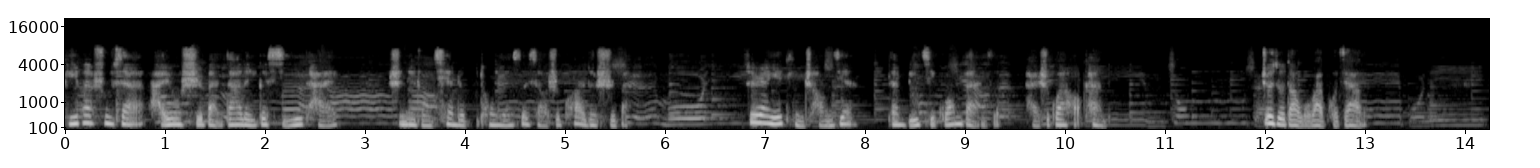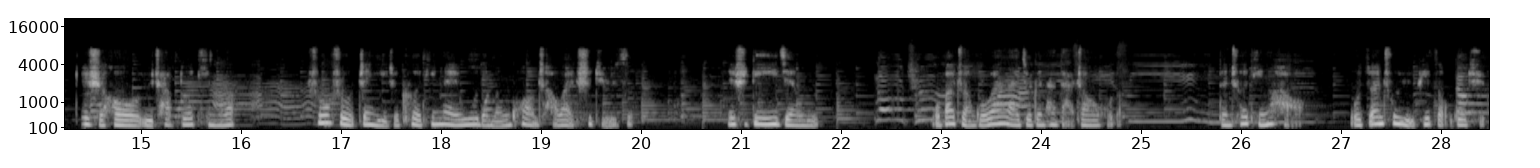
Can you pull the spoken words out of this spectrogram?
枇杷树下还用石板搭了一个洗衣台，是那种嵌着不同颜色小石块的石板，虽然也挺常见，但比起光板子还是怪好看的。这就到我外婆家了，这时候雨差不多停了。叔叔正倚着客厅内屋的门框朝外吃橘子，那是第一间屋。我爸转过弯来就跟他打招呼了。等车停好，我钻出雨披走过去，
